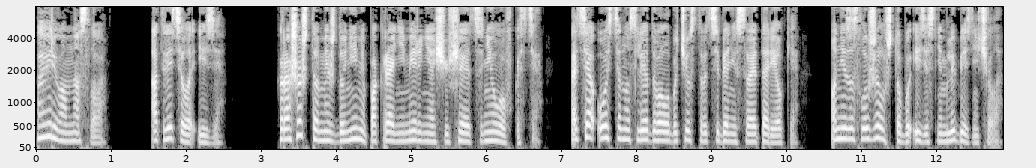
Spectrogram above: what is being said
«Поверю вам на слово», — ответила Изи. Хорошо, что между ними, по крайней мере, не ощущается неловкости. Хотя Остину следовало бы чувствовать себя не в своей тарелке. Он не заслужил, чтобы Изи с ним любезничала.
